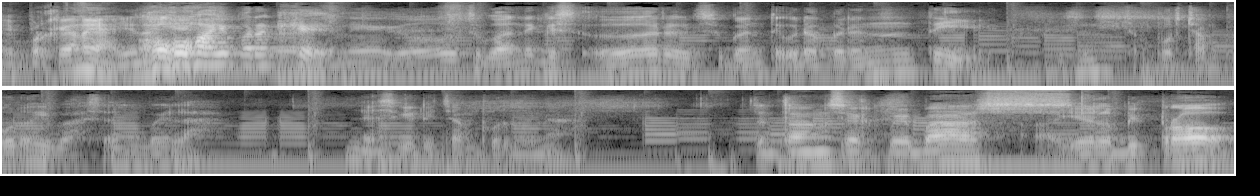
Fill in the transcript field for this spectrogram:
Hyper kene ya ini oh hyper kene. Oh sugante geus eureun sugante udah berhenti. Campur-campur euy bahasa bae lah. Ya segede campur mina tentang seks bebas. Ya lebih pro.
